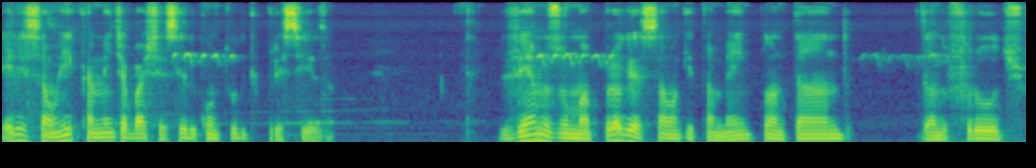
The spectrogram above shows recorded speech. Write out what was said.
Eles são ricamente abastecidos com tudo que precisam. Vemos uma progressão aqui também, plantando, dando frutos,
